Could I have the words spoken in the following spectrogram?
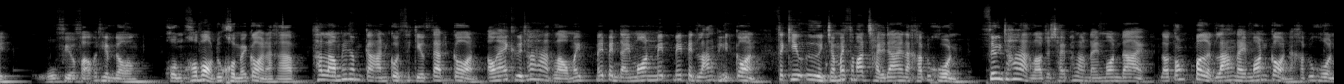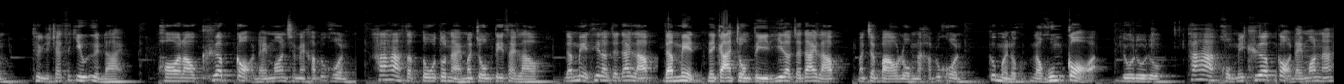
ดิ เฟียวฟ้ากระเทียมดอง ผมขอบอกทุกคนไว้ก่อนนะครับ ถ้าเราไม่ทำการกดสกิล Z ก่อน เอาง่ายคือถ้าหากเราไม่ไม่เป็นไดมอนด์ไม่ไม่เป็นร่างเพชรก่อน สกิลอื่นจะไม่สามารถใช้ได้นะครับทุกคน ซึ่งถ้าหากเราจะใช้พลังไดมอนด์ได้ เราต้องเปิดร่างไดมอนด์ก่อนนะครับทุกคน ถึงจะใช้สกิลอื่นได้ พอเราเคลือบเกาะไดมอนด์ใช่ไหมครับทุกคน ถ้าหากศัตรูตัวไหนมาโจมตีใส่เรา ดาเมจที่เราจะได้รับ ดาเมจในการโจมตีที่เราจะได้รับ มันจะเบาลงนะครับทุกคน ก็เหมือนเราเราหุ้มเกาะอะดูดูดูถ้าหากผมไม่เคลือบเกาะไดมอนด์นะ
